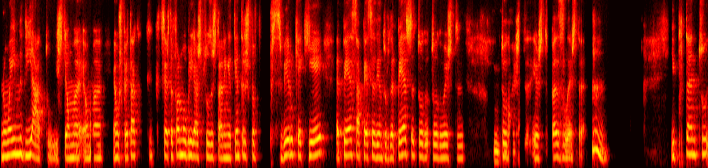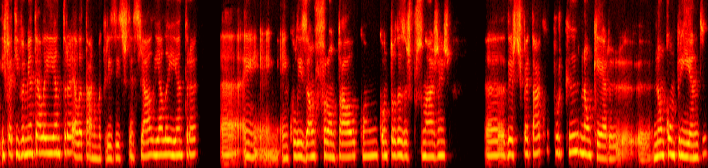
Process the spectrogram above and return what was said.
não é imediato, isto é, uma, é, uma, é um espetáculo que, que de certa forma obriga as pessoas a estarem atentas para perceber o que é que é a peça, a peça dentro da peça, todo, todo este todo este, este puzzle, esta e, portanto, efetivamente ela entra, ela está numa crise existencial e ela entra uh, em, em, em, colisão frontal com, com todas as personagens uh, deste espetáculo porque não quer, uh, não compreende,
